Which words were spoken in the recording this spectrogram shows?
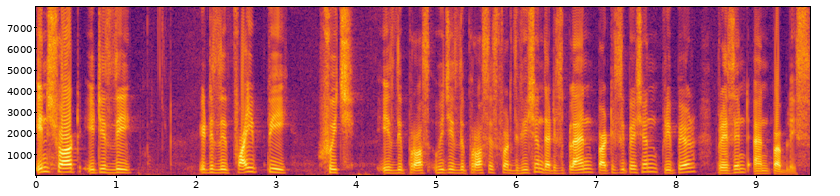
In short it is the it is the 5 P which is the process which is the process for the vision that is plan, participation, prepare, present and publish.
